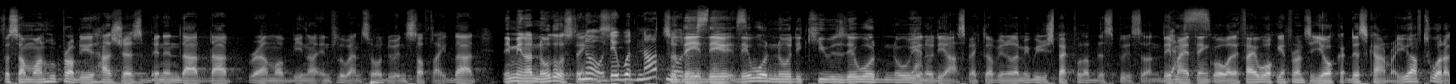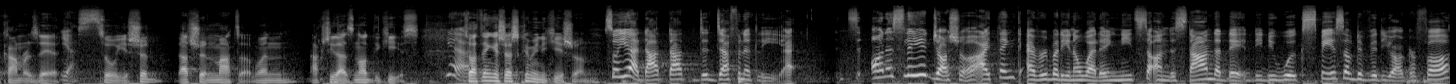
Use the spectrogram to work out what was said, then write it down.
for someone who probably has just been in that, that realm of being an influencer or doing stuff like that, they may not know those things. No, they would not so know they, those they, things. they would know the cues. They would know, Yeah. you know, the aspect of, you know, let me be respectful of this person. They might think, oh, well, if I walk in front of your, this camera, you have two other cameras there. Yes. So you should, that shouldn't matter when actually that's not the case. Yeah. So I think it's just communication. So yeah, that that definitely. Honestly, Joshua, I think everybody in a wedding needs to understand that the, the, the workspace of the videographer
